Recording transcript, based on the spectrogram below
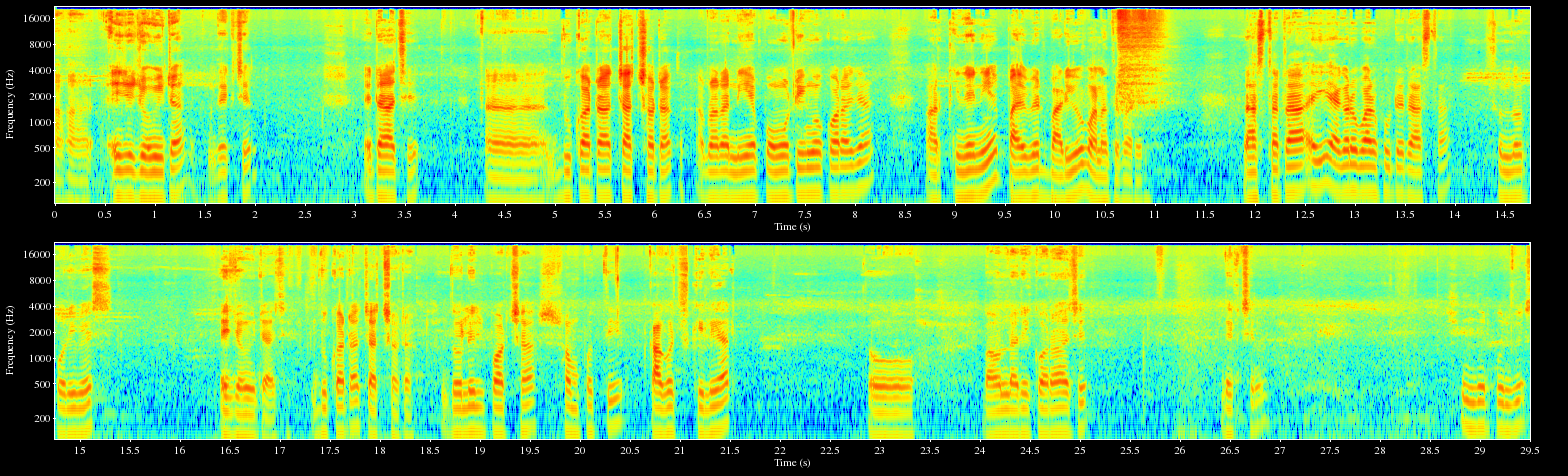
আর এই যে জমিটা, দেখছেন? এটা আছে দু কাটা চার ছটাক। আপনারা নিয়ে প্রমোটিংও করা যায়। আর কিনে নিয়ে প্রাইভেট বাড়িও বানাতে পারেন। রাস্তাটা এই এগারো বারো ফুটের রাস্তা, সুন্দর পরিবেশ। এই জমিটা আছে, দু কাটা চার ছটা। দলিল, পর্চা, সম্পত্তি, কাগজ ক্লিয়ার তো বাউন্ডারি করা আছে, দেখছেন? সুন্দর পরিবেশ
